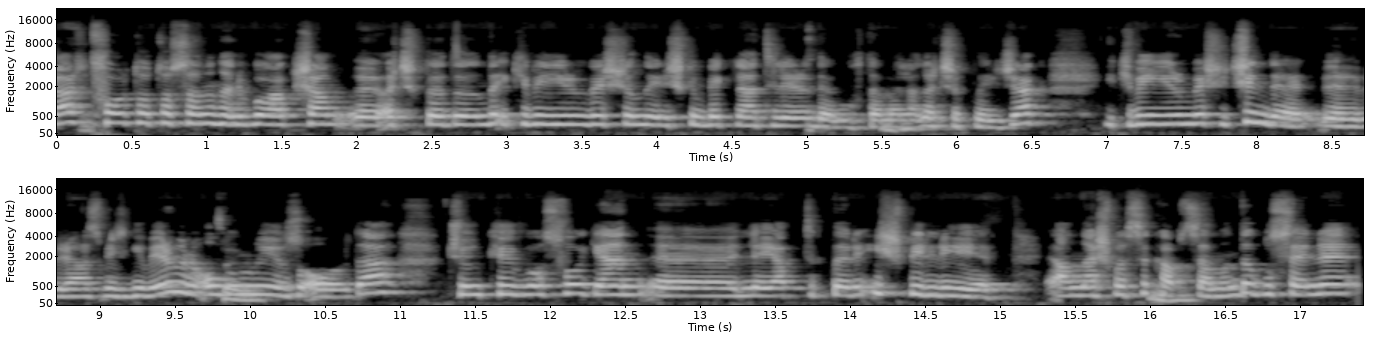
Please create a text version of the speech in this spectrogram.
sonuçlar. Ford Otosan'ın hani bu akşam e, açıkladığında 2025 yılına ilişkin beklentileri de muhtemelen açıklayacak. 2025 için de e, biraz bilgi veririm. Hani olumluyuz orada. Çünkü Volkswagen e, ile yaptıkları işbirliği anlaşması kapsamında bu sene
